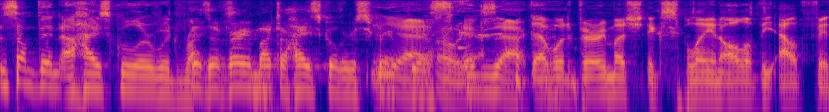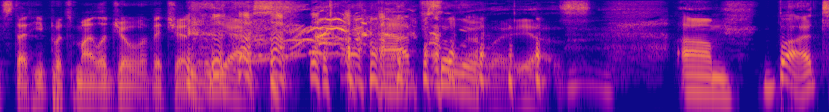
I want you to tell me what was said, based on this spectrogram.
something a high schooler would write. It's a very much a high schooler script. yes, Yes. exactly. That would very much explain all of the outfits that he puts Mila Jovovich in. yes absolutely yes Um, but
